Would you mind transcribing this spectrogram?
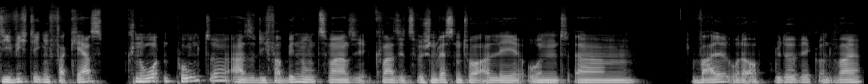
die wichtigen Verkehrsknotenpunkte, also die Verbindung quasi, quasi zwischen Westentorallee und ähm, Wall oder auch Brüderweg und Wall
